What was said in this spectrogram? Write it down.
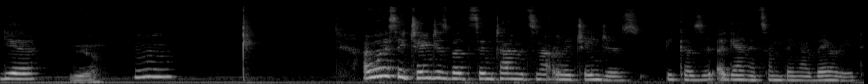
Yeah. Yeah. Mm. I want to say changes, but at the same time, it's not really changes because, again, it's something I buried.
